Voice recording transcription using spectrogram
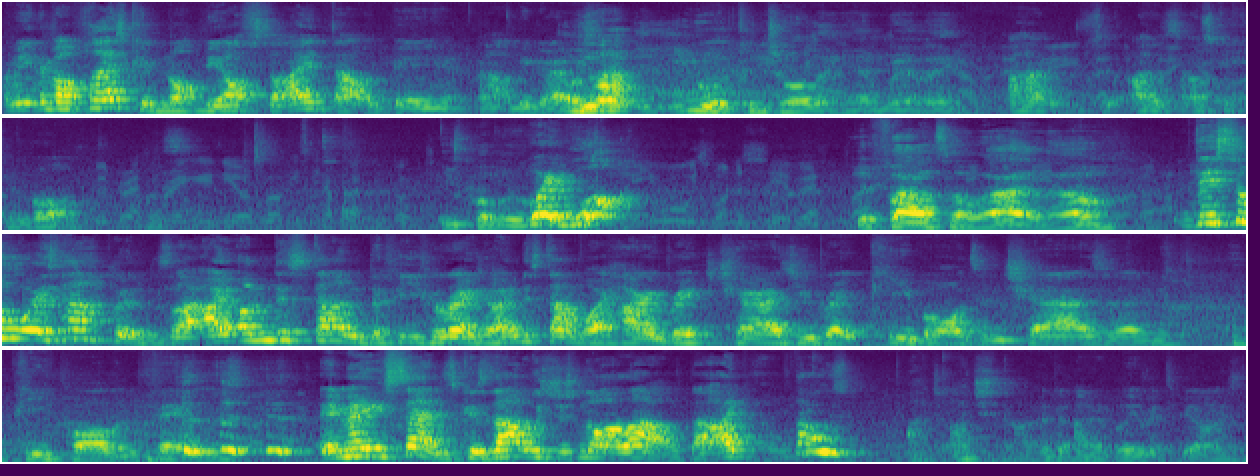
I mean, if our players could not be offside, that would be that would be great. You, that? you were controlling him, really. Uh, I, was, I was kicking the ball. You probably. Wait, what? You fouled someone, I don't know. This always happens. Like I understand the FIFA rage. I understand why Harry breaks chairs, you break keyboards and chairs and people and things. it makes sense because that was just not allowed. That I, that was. I, I just I I don't believe it to be honest.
